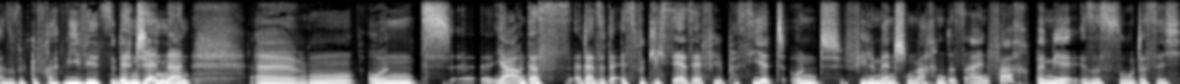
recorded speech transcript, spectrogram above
also wird gefragt, wie willst du denn gendern? Ähm, und äh, ja, und das, also da ist wirklich sehr, sehr viel passiert und viele Menschen machen das einfach. Bei mir ist es so, dass ich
